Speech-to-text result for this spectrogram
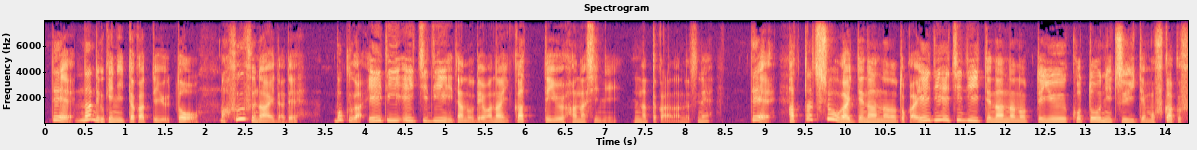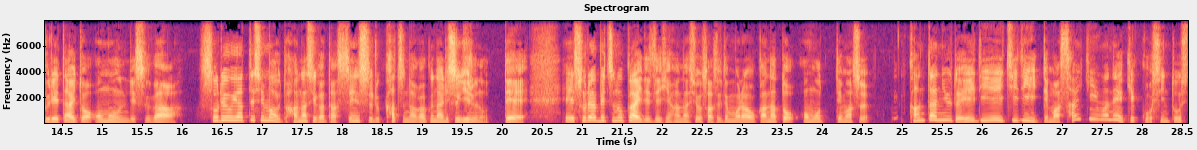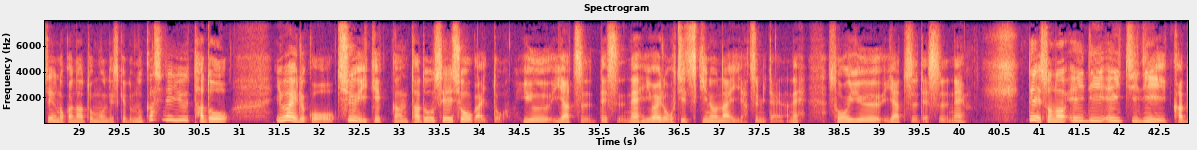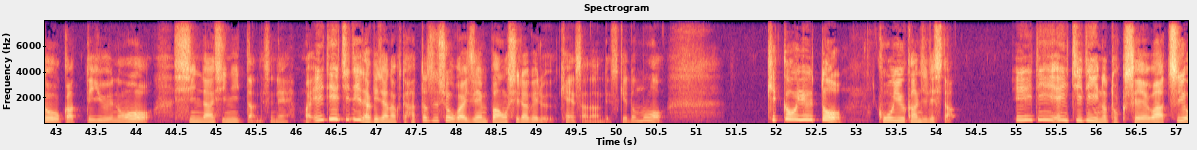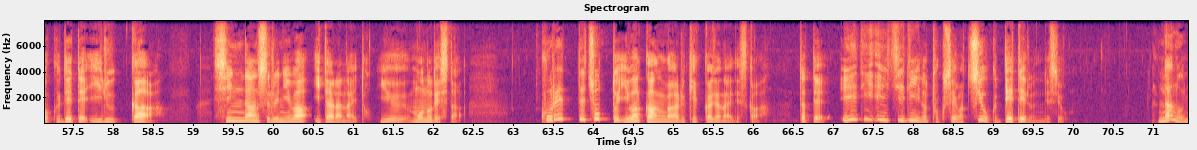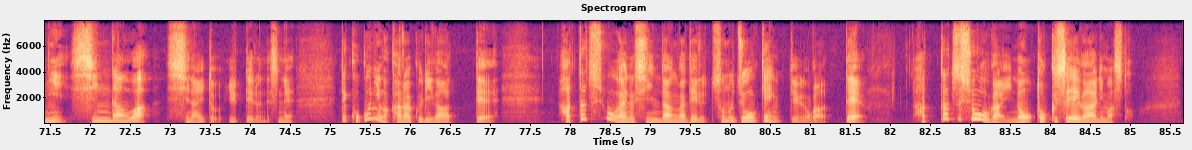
で、なんで受けに行ったかっていうと、まあ、夫婦の間で僕が ADHD なのではないかっていう話になったからなんですね。で、発達障害って何なのとか ADHD って何なのっていうことについても深く触れたいとは思うんですが、それをやってしまうと話が脱線するかつ長くなりすぎるのって、えー、それは別の回でぜひ話をさせてもらおうかなと思ってます。簡単に言うと ADHD ってまあ最近はね結構浸透してるのかなと思うんですけど昔で言う多動いわゆるこう注意欠陥多動性障害というやつですね。いわゆる落ち着きのないやつみたいなね。そういうやつですね。で、その ADHD かどうかっていうのを診断しに行ったんですね。まあ、ADHD だけじゃなくて発達障害全般を調べる検査なんですけども、結果を言うと、こういう感じでした。ADHD の特性は強く出ているが、診断するには至らないというものでした。これってちょっと違和感がある結果じゃないですか。だって ADHD の特性は強く出てるんですよ。なのに診断はしないと言っているんですね。で、ここにはからくりがあって、発達障害の診断が出る、その条件っていうのがあって、発達障害の特性がありますと。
